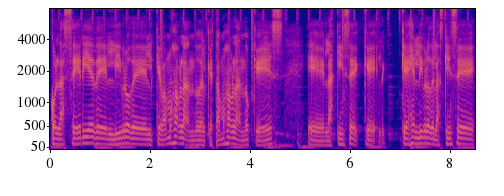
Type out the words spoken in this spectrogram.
con la serie del libro del que vamos hablando, del que estamos hablando, que es eh, las 15, que, que, es el libro de las 15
